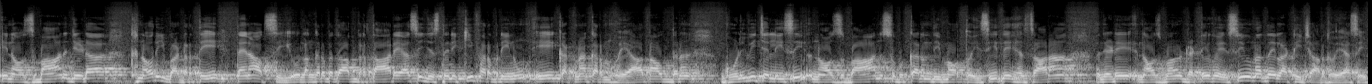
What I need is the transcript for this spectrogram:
ਇਹ ਨੌਜਵਾਨ ਜਿਹੜਾ ਖਨੌਰੀ ਬਾਰਡਰ ਤੇ ਤਾਇਨਾਤ ਸੀ। ਉਹ ਲੰਗਰ ਬਤਾ ਵਰਤਾ ਰਿਹਾ ਸੀ। ਜਿਸ ਦਿਨ 21 ਫਰਵਰੀ ਨੂੰ ਇਹ ਘਟਨਾਕ੍ਰਮ ਹੋਇਆ ਤਾਂ ਉਦੋਂ ਗੋਲੀ ਵੀ ਚੱਲੀ ਸੀ। ਨੌਜਵਾਨ ਸੁਭਕਰਨ ਦੀ ਮੌਤ ਹੋਈ ਸੀ ਤੇ ਹਜ਼ਾਰਾਂ ਜਿਹੜੇ ਨੌਜਵਾਨ ਡਟੇ ਹੋਏ ਸੀ। ਉਹਨਾਂ ਤੇ ਲਾਠੀਚਾਰਜ ਹੋਇਆ ਸੀ।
